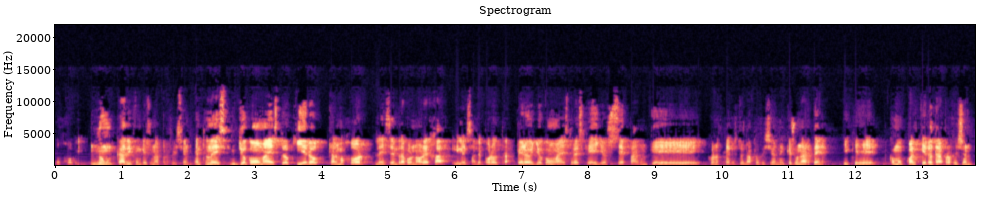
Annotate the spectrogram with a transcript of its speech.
un hobby. Nunca dicen que es una profesión. Entonces, yo como maestro quiero que a lo mejor les entra por una oreja y les sale por otra. Pero yo como maestro es que ellos sepan que conozcan que esto es una profesión y que es un arte y que como cualquier otra profesión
